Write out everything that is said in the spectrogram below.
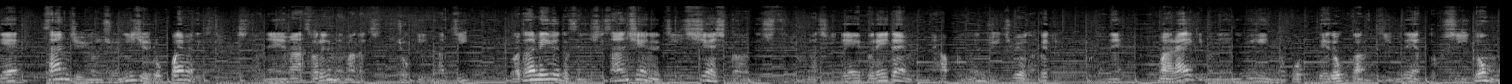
で、34勝26敗まで来てましたね。まあ、それでもまだ直近勝ち。渡辺裕太選手3試合のうち1試合しか出場なしで、プレイタイムもね、8分41秒だけということでね、まあ来季もね、NBA に残ってどこかのチームでやってほしいと思い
